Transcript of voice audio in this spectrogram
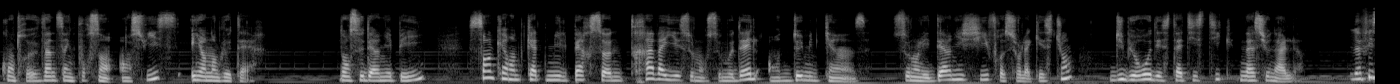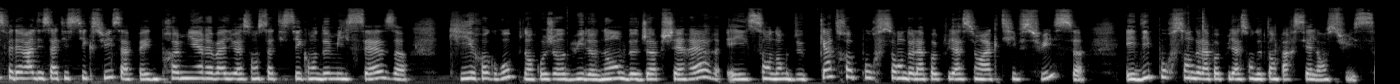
contre 25% en Suisse et en Angleterre. Dans ce dernier pays, 144 000 personnes travaillaient selon ce modèle en 2015, selon les derniers chiffres sur la question du Bureau des statistiques nationales. L'Office fédéral des statistiques suisses a fait une première évaluation statistique en 2016 qui regroupe donc aujourd'hui le nombre de job sharers et ils sont donc du 4% de la population active suisse et 10% de la population de temps partiel en Suisse.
